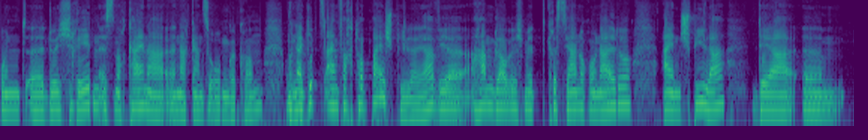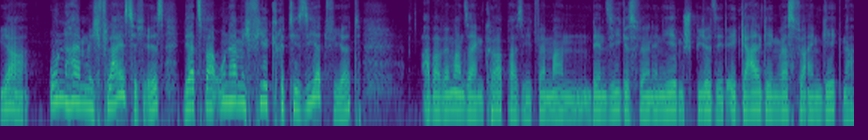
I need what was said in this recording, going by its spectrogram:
und äh, durch Reden ist noch keiner äh, nach ganz oben gekommen. Und ja. da gibt's einfach Top-Beispiele. Ja, wir haben, glaube ich, mit Cristiano Ronaldo einen Spieler, der ähm, ja unheimlich fleißig ist, der zwar unheimlich viel kritisiert wird, aber wenn man seinen Körper sieht, wenn man den Siegeswillen in jedem Spiel sieht, egal gegen was für einen Gegner,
